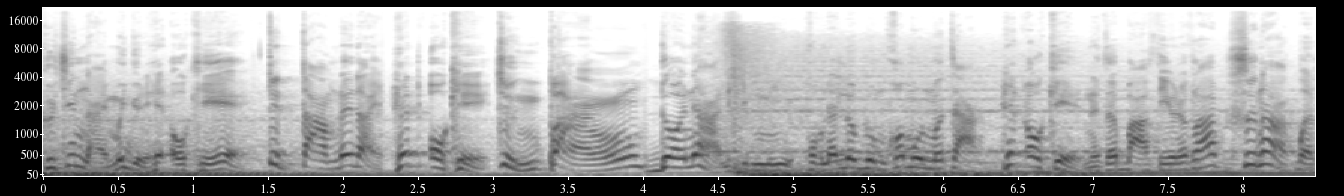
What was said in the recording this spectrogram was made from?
คือชิ้นไหนไม่อยู่ใน HOK ติดตามได้ใน HOK จึงปัง โดยเนื้อหาในคลิปนี้ผมได้รวบรวมข้อมูลมาจาก HOK ในเซิร์ฟบาซิลนะครับซึ่งถ้าหากเปิด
